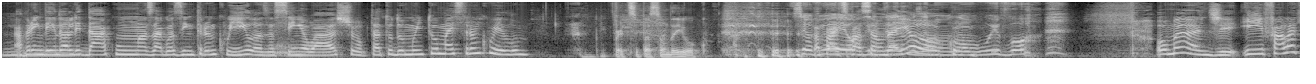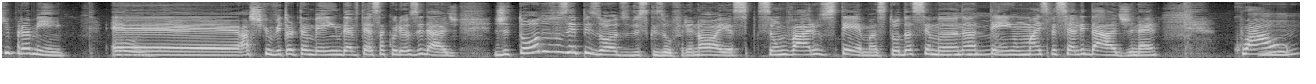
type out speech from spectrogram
Uhum. Aprendendo a lidar com umas águas intranquilas, assim, eu acho. Tá tudo muito mais tranquilo. Participação da Yoko. Você ouviu a participação a da Yoko. o Ivo Ô, Mandy, e fala aqui pra mim. É, acho que o Vitor também deve ter essa curiosidade. De todos os episódios do Esquizofrenóias, são vários temas, toda semana uhum. tem uma especialidade, né? Qual uhum.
